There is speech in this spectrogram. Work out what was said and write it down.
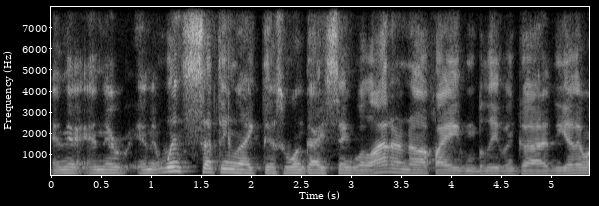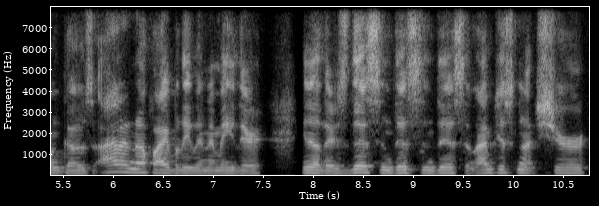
And there and there and it went something like this. One guy saying, Well, I don't know if I even believe in God. The other one goes, I don't know if I believe in him either. You know, there's this and this and this, and I'm just not sure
